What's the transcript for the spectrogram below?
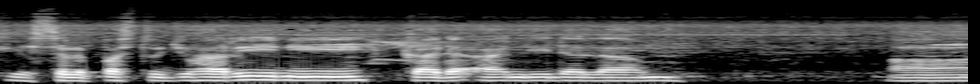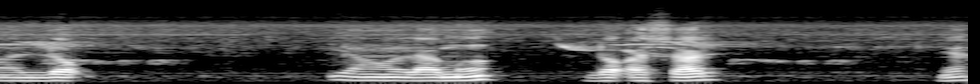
Okay, selepas tujuh hari ni keadaan di dalam uh, lock yang lama, lock asal ya.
